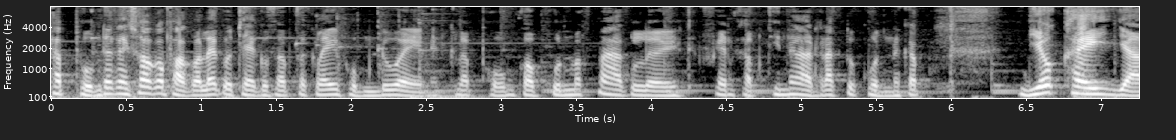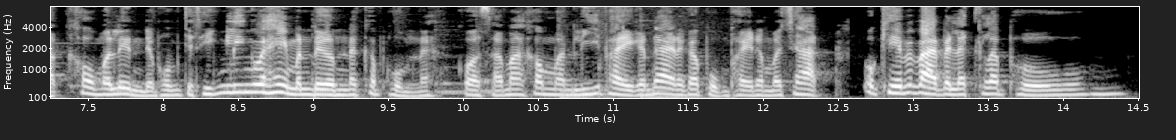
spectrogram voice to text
ครับผมถ้าใครชอบก็ฝากกดไลค์กดแชร์กดซับสไครป์ผมด้วยนะครับผมขอบคุณมาก ๆ เลยแฟนคลับที่น่ารักทุกคนนะครับเดี๋ยวใครอยากเข้ามาเล่นเดี๋ยวผมจะทิ้งลิงก์ไว้ให้มันเดิมนะครับผมนะก็สามารถเข้ามาลี้ภัยกันได้นะครับผมภัยธรรมชาติ โอเคบ๊ายบายไปแล้วครับผม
